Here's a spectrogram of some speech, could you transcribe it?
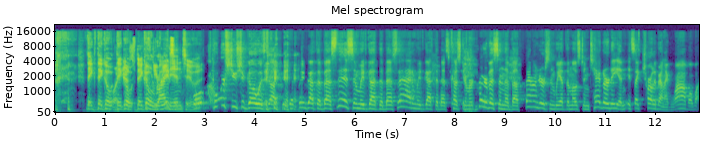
they they go well, they go they go right reasons. into well, it. Of course, you should go with us because we've got the best this and we've got the best that and we've got the best customer service and the best founders and we have the most integrity and it's like Charlie Brown, like wow, wow, wow.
